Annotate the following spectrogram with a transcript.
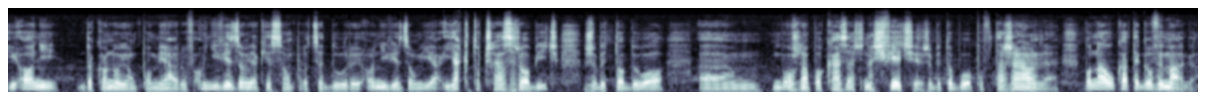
i oni dokonują pomiarów, oni wiedzą jakie są procedury, oni wiedzą jak, to trzeba zrobić, żeby to było em, można pokazać na świecie, żeby to było powtarzalne, bo nauka tego wymaga.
